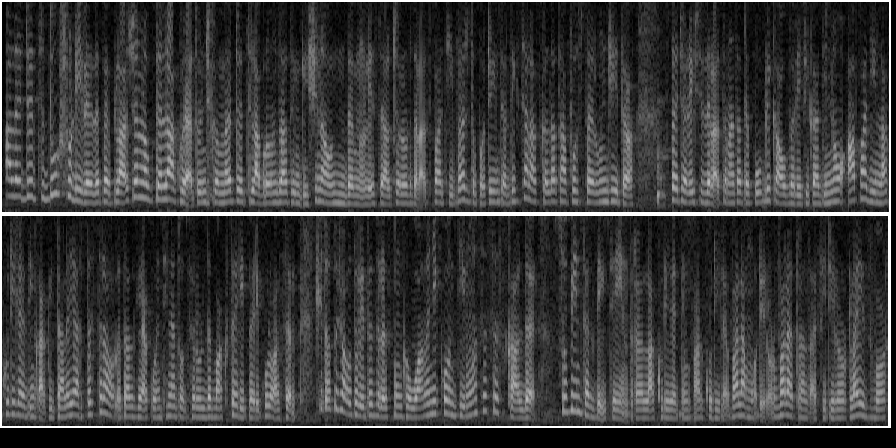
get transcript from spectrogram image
Alegeți dușurile de pe plajă în loc de lacuri atunci când mergeți la bronzat în Chișinău. Îndemnul este al celor de la spații verzi după ce interdicția la scăldat a fost prelungită. Specialiștii de la Sănătate Publică au verificat din nou apa din lacurile din capitală, iar testele au arătat că ea conține tot felul de bacterii periculoase. Și totuși autoritățile spun că oamenii continuă să se scalde. Sub interdicție intră lacurile din parcurile Valea Morilor, Valea Trandafirilor, la Izvor,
